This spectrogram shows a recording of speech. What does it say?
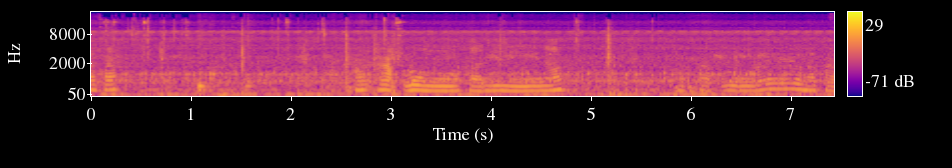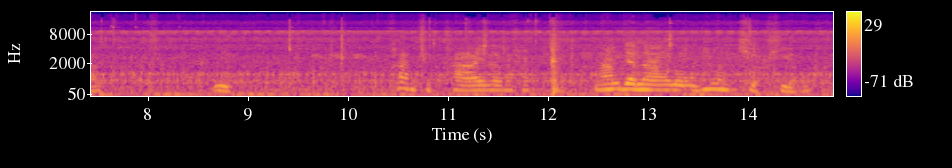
นะคะ เอาผักลงนะคะทีนี้เนาะเอาผักลงแล้วนะคะนี่ขั้นสุดท้ายแล้วนะคะ น้ำยานางลงให้มันเขียวๆ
